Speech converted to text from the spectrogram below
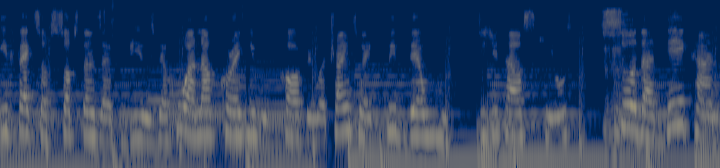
effects of substance abuse, but who are now currently recovering. We're trying to equip them with digital skills mm-hmm. so that they can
